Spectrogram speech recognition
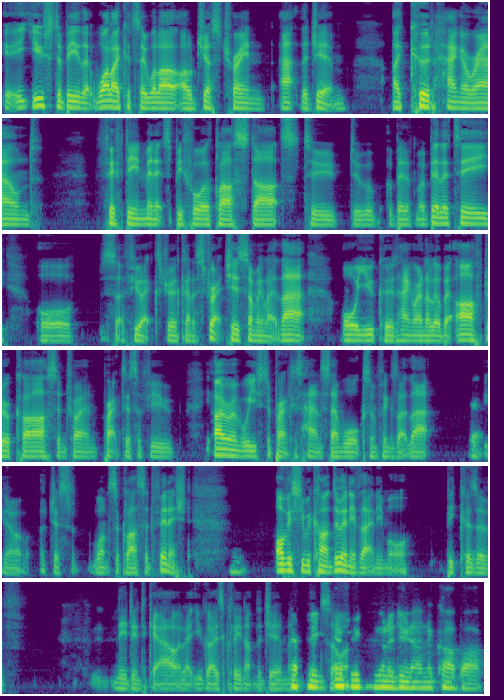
it, used to be that while I could say, well, I'll, I'll just train at the gym, I could hang around 15 minutes before the class starts to do a, a bit of mobility or a few extra kind of stretches, something like that. Or you could hang around a little bit after a class and try and practice a few. I remember we used to practice handstand walks and things like that yeah. you know, just once the class had finished. Mm. Obviously, we can't do any of that anymore because of needing to get out and let you guys clean up the gym. Definitely, and so definitely on. want to do that in the car park.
